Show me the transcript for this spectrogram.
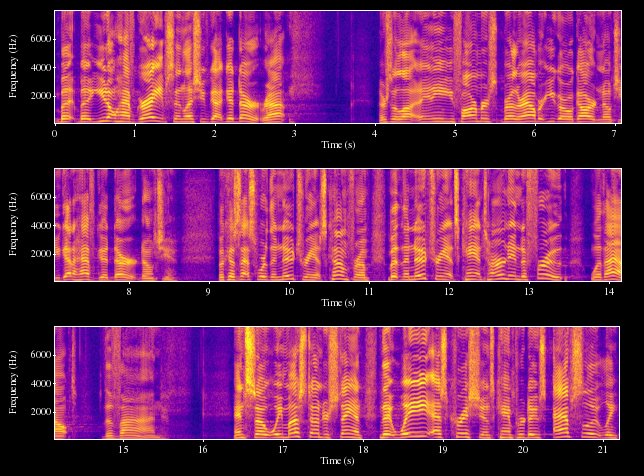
but but you don't have grapes unless you've got good dirt, right? There's a lot, any of you farmers, Brother Albert, you grow a garden, don't you? You got to have good dirt, don't you? Because that's where the nutrients come from. But the nutrients can't turn into fruit without the vine. And so we must understand that we as Christians can produce absolutely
